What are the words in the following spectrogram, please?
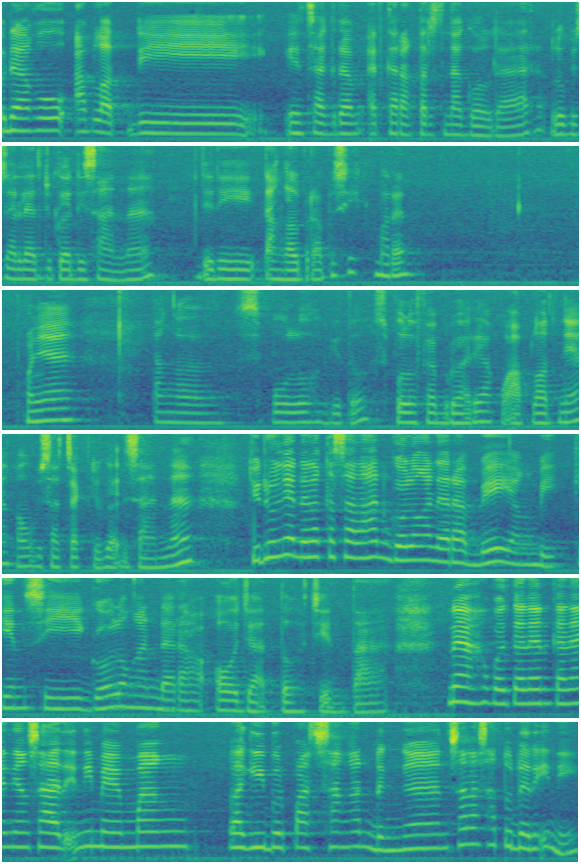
udah aku upload di Instagram at karakter Goldar. Lu bisa lihat juga di sana. Jadi tanggal berapa sih kemarin? Pokoknya tanggal 10 gitu 10 Februari aku uploadnya kamu bisa cek juga di sana judulnya adalah kesalahan golongan darah B yang bikin si golongan darah O jatuh cinta nah buat kalian-kalian yang saat ini memang lagi berpasangan dengan salah satu dari ini,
